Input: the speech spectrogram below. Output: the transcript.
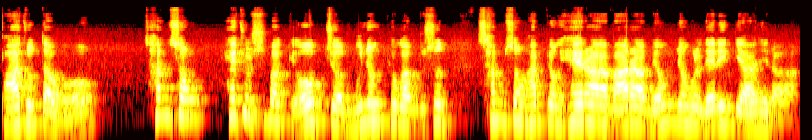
봐줬다고 찬성해 줄 수밖에 없죠. 문영표가 무슨 삼성 합병 해라 마라 명령을 내린 게 아니라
